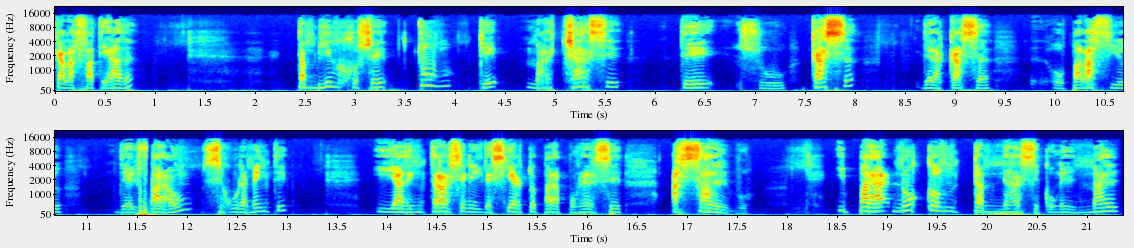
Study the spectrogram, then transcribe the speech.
calafateada, también José tuvo que marcharse de su casa, de la casa eh, o palacio del faraón, seguramente, y adentrarse en el desierto para ponerse a salvo y para no contaminarse con el mal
